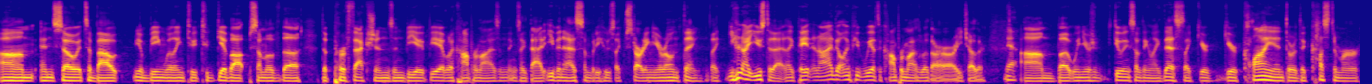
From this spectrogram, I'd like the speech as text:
Um, and so it's about you know being willing to to give up some of the the perfections and be be able to compromise and things like that. Even as somebody who's like starting your own thing, like you're not used to that. Like Peyton and I, the only people we have to compromise with are, are each other. Yeah. Um, but when you're doing something like this, like your your client or the customer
